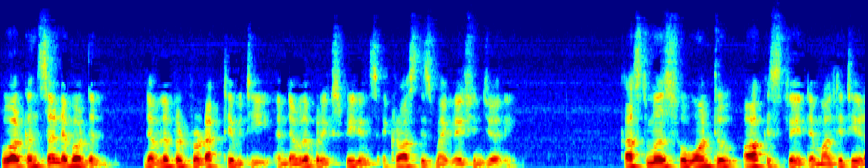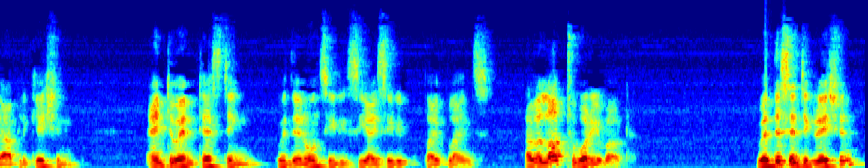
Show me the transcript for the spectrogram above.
who are concerned about the developer productivity and developer experience across this migration journey. Customers who want to orchestrate a multi-tier application end-to-end testing with their own CI/CD pipelines have a lot to worry about. With this integration,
